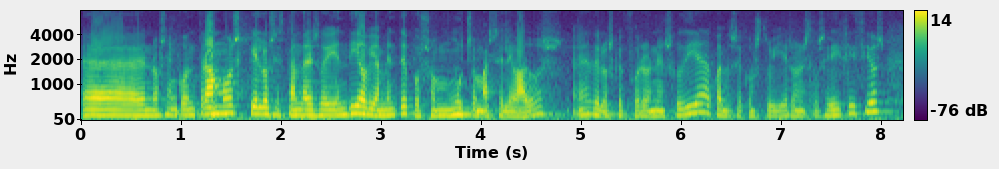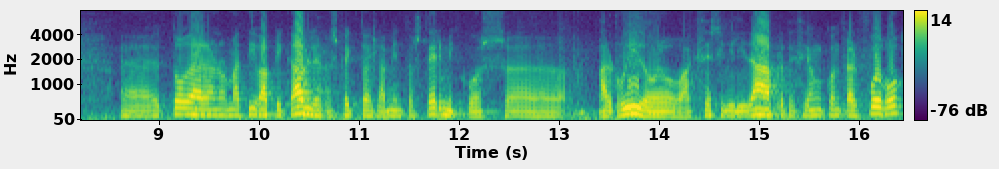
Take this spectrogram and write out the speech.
Eh, nos encontramos que los estándares de hoy en día, obviamente, pues son mucho más elevados ¿eh? de los que fueron en su día, cuando se construyeron estos edificios. Eh, toda la normativa aplicable respecto a aislamientos térmicos, eh, al ruido, accesibilidad, protección contra el fuego,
